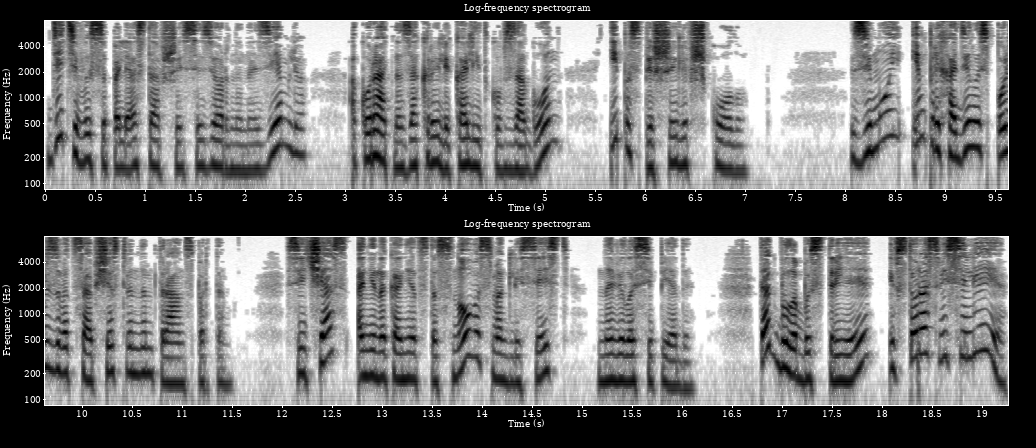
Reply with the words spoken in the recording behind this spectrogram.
Дети высыпали оставшиеся зерна на землю, аккуратно закрыли калитку в загон и поспешили в школу. Зимой им приходилось пользоваться общественным транспортом. Сейчас они наконец-то снова смогли сесть на велосипеды. Так было быстрее и в сто раз веселее,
